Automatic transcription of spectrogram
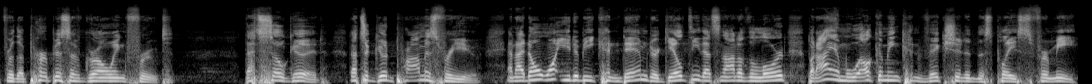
for the purpose of growing fruit. That's so good. That's a good promise for you. And I don't want you to be condemned or guilty. That's not of the Lord. But I am welcoming conviction in this place for me,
